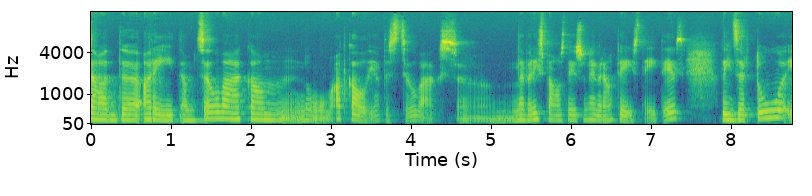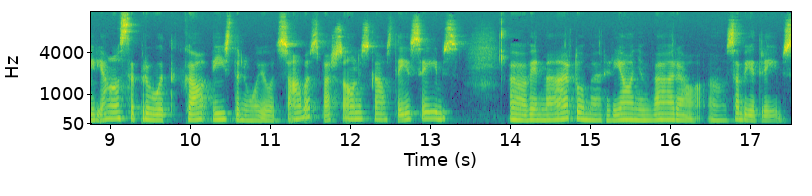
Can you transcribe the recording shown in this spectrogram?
Tad arī tam cilvēkam, nu, atkal, ja tas cilvēks nevar izpausties un nevar attīstīties, līdz ar to ir jāsaprot, ka īstenojot savas personiskās tiesības, vienmēr ir jāņem vērā sabiedrības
